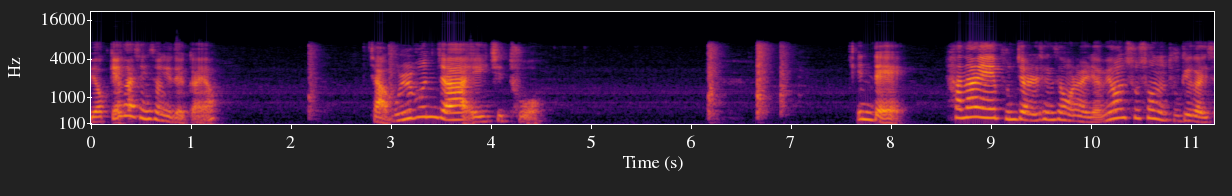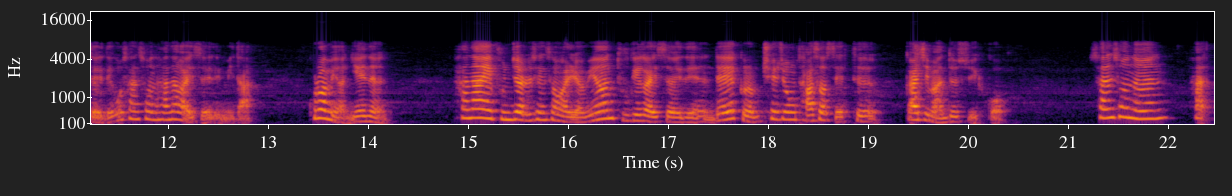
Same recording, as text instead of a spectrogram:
몇 개가 생성이 될까요? 자, 물 분자 H2O 인데 하나의 분자를 생성을 하려면 수소는 두 개가 있어야 되고 산소는 하나가 있어야 됩니다. 그러면 얘는 하나의 분자를 생성하려면 두 개가 있어야 되는데 그럼 최종 다섯 세트까지 만들 수 있고 산소는 한,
